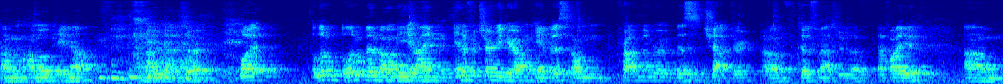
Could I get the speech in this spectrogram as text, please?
I'm, I'm okay now. I'm not a dinosaur. But a little, a little bit about me. I'm in a fraternity here on campus. I'm a proud member of this chapter of Toastmasters at FIU. Um,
